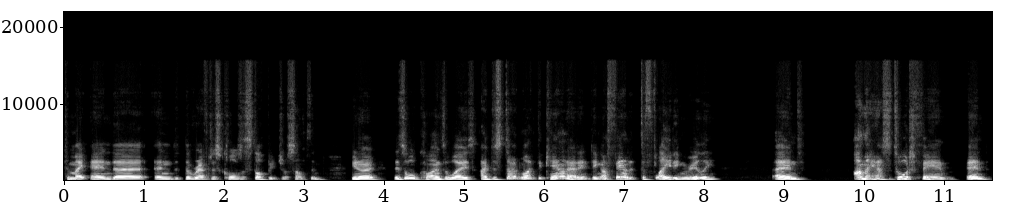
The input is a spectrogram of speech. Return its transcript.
to make and uh and the ref just calls a stoppage or something. You know, there's all kinds of ways. I just don't like the count out ending. I found it deflating, really. And I'm a House of Torture fan. And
